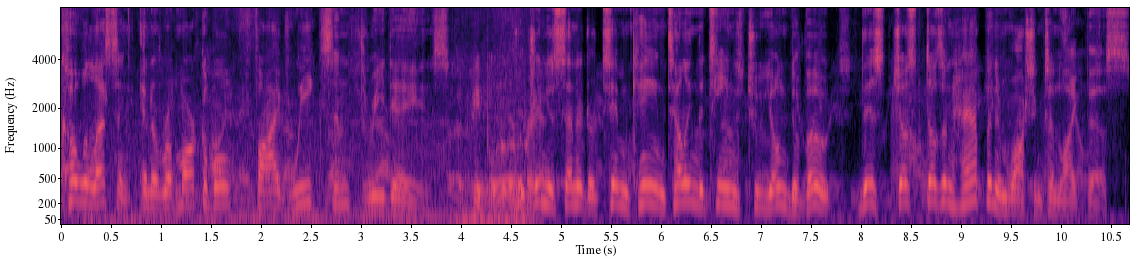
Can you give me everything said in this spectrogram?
coalescing in a remarkable five weeks and three days. Virginia Senator Tim Kaine telling the teens too young to vote, this just doesn't happen in Washington like this.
